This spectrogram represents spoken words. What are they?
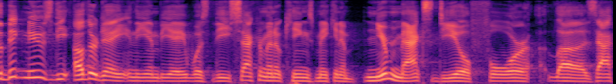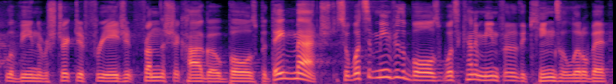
The big news the other day in the NBA was the Sacramento Kings making a near max deal for uh, Zach LaVine, the restricted free agent from the Chicago Bulls, but they matched. So what's it mean for the Bulls? What's it kind of mean for the Kings a little bit?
